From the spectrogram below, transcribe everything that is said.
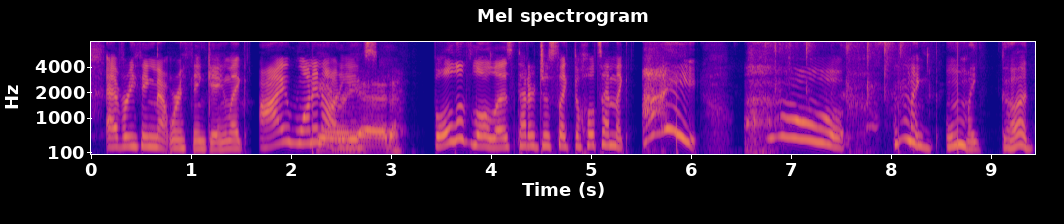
everything that we're thinking. Like I want an audience full of lolas that are just like the whole time, like, I, oh, oh my, oh my god,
